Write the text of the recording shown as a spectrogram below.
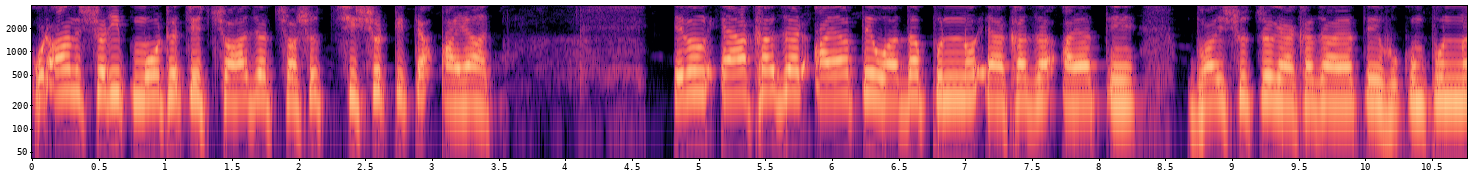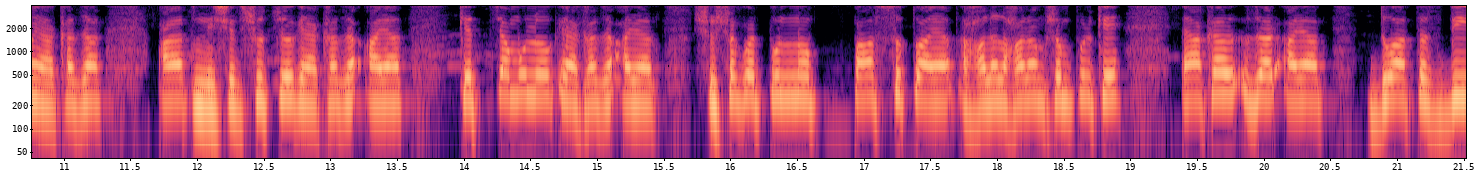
কোরআন শরীফ মোট হচ্ছে ছ হাজার ছশো ছেষট্টিটা আয়াত এবং এক হাজার আয়াতে ওয়াদাপূর্ণ এক হাজার আয়াতে ভয়সূচক এক হাজার আয়াতে হুকুমপূর্ণ এক হাজার আয়াত নিষেধসূচক এক হাজার আয়াত কেচ্চামূলক এক হাজার আয়াত সুসংবাদপূর্ণ পাঁচশত আয়াত হালাল হারাম সম্পর্কে এক হাজার আয়াত দোয়া তসবি,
